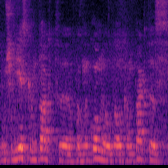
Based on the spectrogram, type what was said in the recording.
В общем, есть контакт, э, познакомил, дал контакты с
